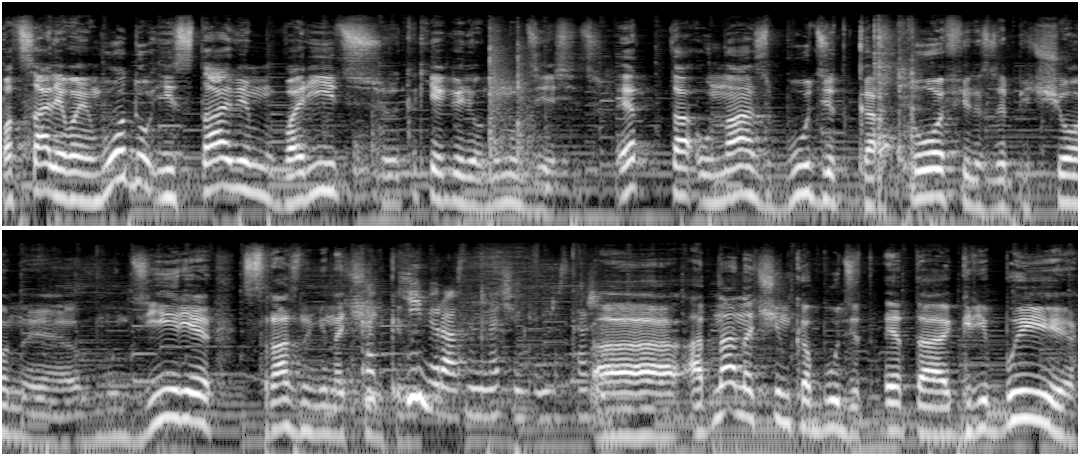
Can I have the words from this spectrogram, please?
Подсаливаем воду и ставим варить, как я и говорил, минут 10. Это у нас будет картофель запеченный в мундире с разными начинками. Какими разными начинками, расскажи. А, Одна начинка будет это грибы,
